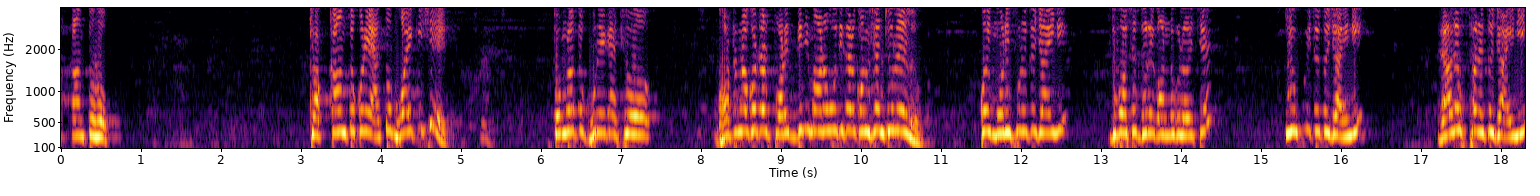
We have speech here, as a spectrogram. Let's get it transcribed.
আক্রান্ত হোক। চক্রান্ত করে এত ভয় কিসের? তোমরা তো ঘুরে গেছো। ঘটনা ঘটার পরের দিনই মানব অধিকার কমিশন চলে এলো। কই, মণিপুরে তো যায়নি দু বছর ধরে গন্ডগোল হয়েছে। ইউপিতে তো যায়নি রাজস্থানে তো যায়নি,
